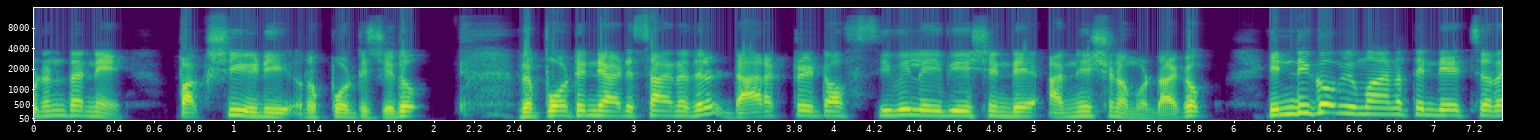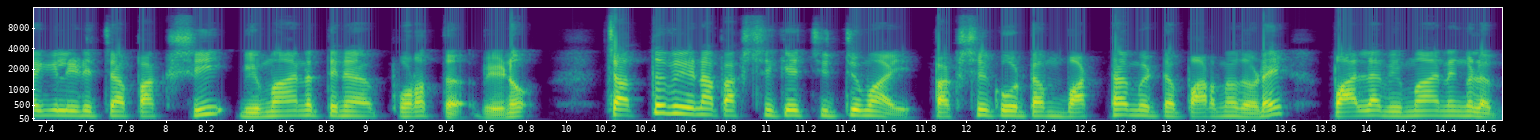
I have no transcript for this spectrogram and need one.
ഉടൻ തന്നെ പക്ഷിയിടി റിപ്പോർട്ട് ചെയ്തു. റിപ്പോർട്ടിന്റെ അടിസ്ഥാനത്തിൽ ഡയറക്ടറേറ്റ് ഓഫ് സിവിൽ ഏവിയേഷന്റെ അന്വേഷണം ഉണ്ടാകും. ഇൻഡിഗോ വിമാനത്തിന്റെ ചിറകിലിടിച്ച പക്ഷി വിമാനത്തിന് പുറത്ത് വീണു. ചത്തുവീണ പക്ഷിക്ക് ചുറ്റുമായി പക്ഷിക്കൂട്ടം വട്ടമിട്ട് പറന്നതോടെ പല വിമാനങ്ങളും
